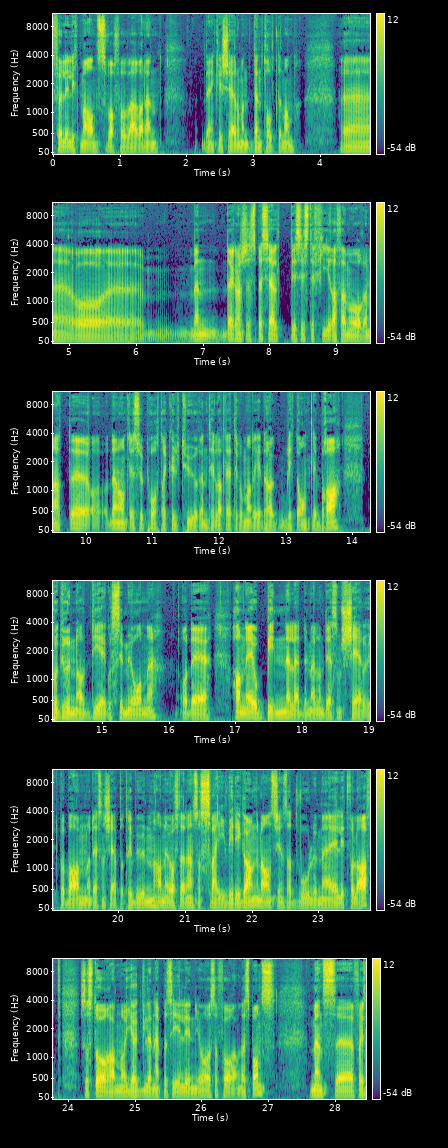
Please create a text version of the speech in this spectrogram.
føler, litt mer ansvar for å være den det er en klisjé om den tolvte mann. Uh, og, uh, men det er kanskje spesielt de siste fire-fem årene at uh, den ordentlige supporterkulturen til Atletico Madrid har blitt ordentlig bra pga. Diego Simione. Og det, Han er jo bindeleddet mellom det som skjer ute på banen og det som skjer på tribunen. Han er jo ofte den som sveiver i gang når han syns at volumet er litt for lavt. Så står han og gjøgler ned på sidelinja, og så får han respons. Mens uh, f.eks.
